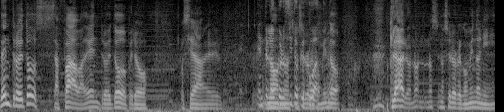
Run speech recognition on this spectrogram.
dentro de todo zafaba, dentro de todo, pero, o sea, eh, Entre no, los no, peorcitos no se que lo jugaste. recomiendo. Claro, no, no, se- no se lo recomiendo ni,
